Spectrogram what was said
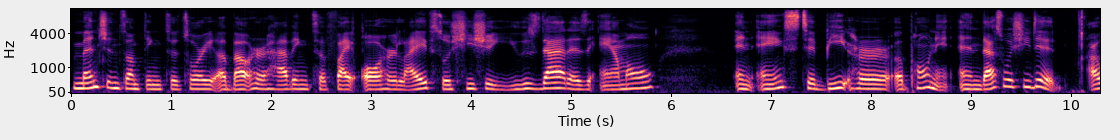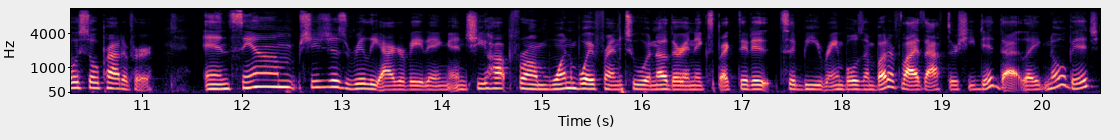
mentioned something to Tori about her having to fight all her life, so she should use that as ammo and angst to beat her opponent. And that's what she did. I was so proud of her. And Sam, she's just really aggravating. And she hopped from one boyfriend to another and expected it to be rainbows and butterflies after she did that. Like, no, bitch.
